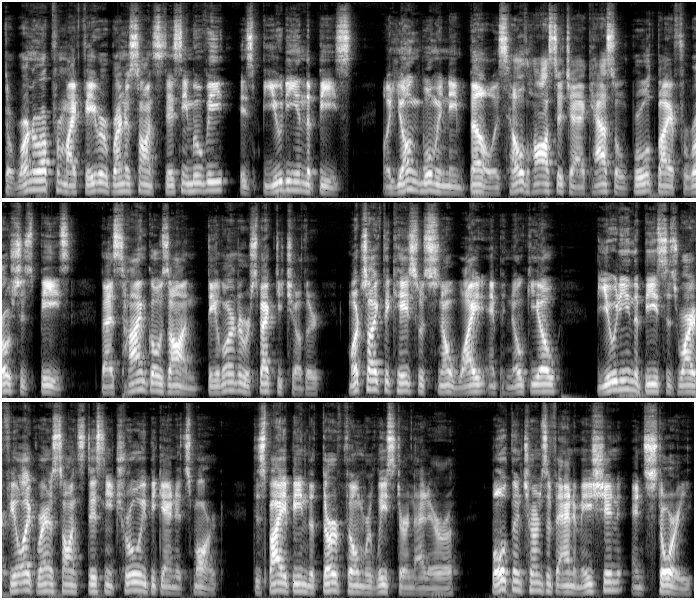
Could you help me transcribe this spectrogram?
The runner up for my favorite Renaissance Disney movie is Beauty and the Beast. A young woman named Belle is held hostage at a castle ruled by a ferocious beast, but as time goes on, they learn to respect each other. Much like the case with Snow White and Pinocchio, Beauty and the Beast is where I feel like Renaissance Disney truly began its mark despite being the third film released during that era. both in terms of animation and story.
